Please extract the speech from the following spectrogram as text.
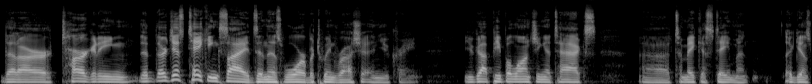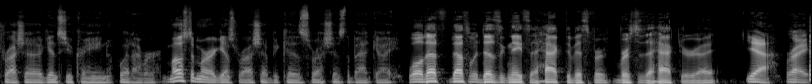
that are targeting, they're just taking sides in this war between Russia and Ukraine. You've got people launching attacks uh, to make a statement against Russia, against Ukraine, whatever. Most of them are against Russia because Russia's the bad guy. Well, that's that's what designates a hacktivist versus a hacker, right? Yeah, right.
